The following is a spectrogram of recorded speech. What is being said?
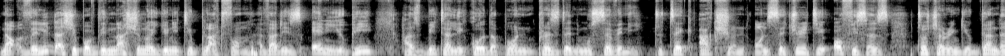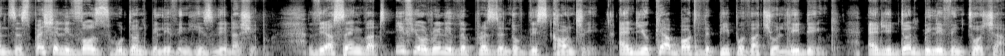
Now, the leadership of the National Unity Platform, that is NUP, has bitterly called upon President Museveni to take action on security officers torturing Ugandans, especially those who don't believe in his leadership. They are saying that if you're really the president of this country and you care about the people that you're leading and you don't believe in torture,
